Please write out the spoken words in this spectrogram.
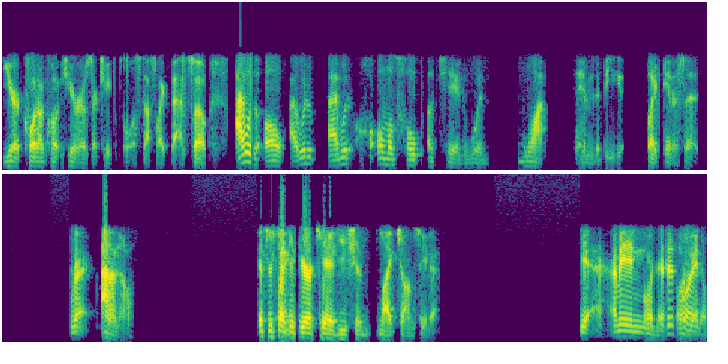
your quote unquote heroes are capable of stuff like that. So I would all I would I would almost hope a kid would want him to be like innocent. Right. I don't know. It's just like if you're a kid, you should like John Cena Yeah. I mean, or, at this point, at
